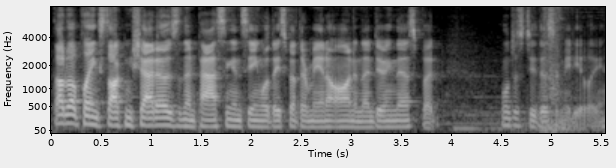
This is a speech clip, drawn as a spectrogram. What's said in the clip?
Thought about playing Stalking Shadows and then passing and seeing what they spent their mana on and then doing this, but we'll just do this immediately.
